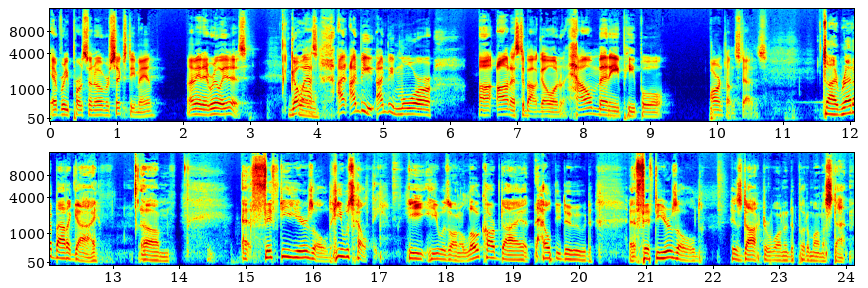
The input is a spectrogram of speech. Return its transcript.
every person over 60, man. I mean, it really is. Go Oh. ask. I, I'd be I'd be more uh, honest about going. How many people aren't on statins? So I read about a guy um, at 50 years old. He was healthy. He he was on a low carb diet, healthy dude. At 50 years old, his doctor wanted to put him on a statin.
